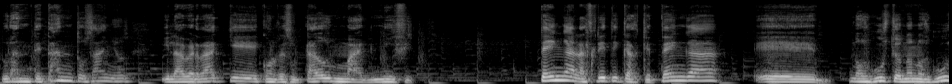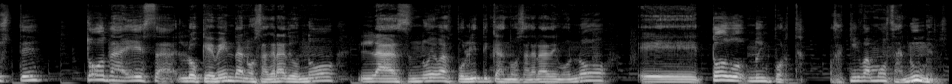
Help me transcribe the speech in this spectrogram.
durante tantos años, y la verdad que con resultados magníficos. Tenga las críticas que tenga, eh, nos guste o no nos guste, toda esa, lo que venda nos agrade o no, las nuevas políticas nos agraden o no, eh, todo no importa. O sea, aquí vamos a números.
